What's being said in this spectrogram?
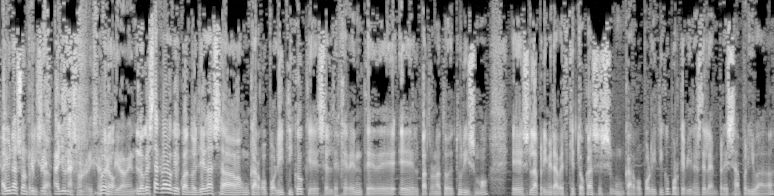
hay una sonrisa. Hay una sonrisa, bueno, efectivamente. Lo que está claro que cuando llegas a un cargo político, que es el de gerente del patronato de turismo, es la primera vez que tocas, es un cargo político porque vienes de la empresa privada.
